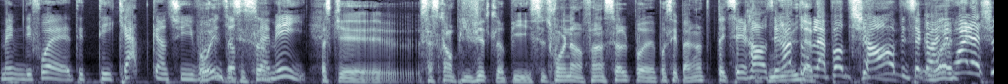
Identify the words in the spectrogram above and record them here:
Même des fois, t'es, quatre quand tu y vas. Oui, une ben, famille. Parce que euh, ça se remplit vite là. Puis si tu vois un enfant seul, pas, pas ses parents, peut-être. C'est rare. C'est rare, tu ouvres la porte du char, puis tu sais, allez voir la show.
